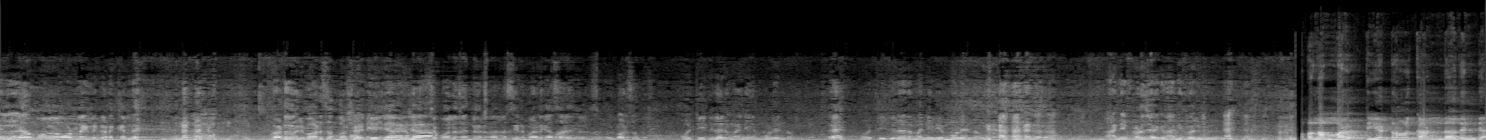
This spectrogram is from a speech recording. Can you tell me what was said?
എല്ലാം ഓൺലൈനിൽ കിടക്കല്ലേ? ഇവിടെ ഒരുപാട് സന്തോഷം. എനിക്ക് ഞാൻ വിചാരിച്ച പോലെ തന്നെ ഒരു നല്ല സിനിമ എടുക്കാൻ സാധിച്ചു. ഒരുപാട് സന്തോഷം. അപ്പൊ നമ്മൾ തിയേറ്ററിൽ കണ്ടതിന്റെ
